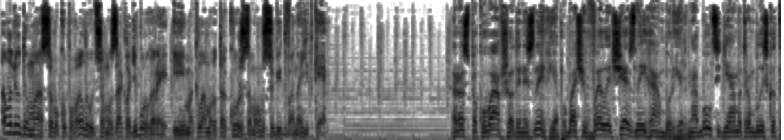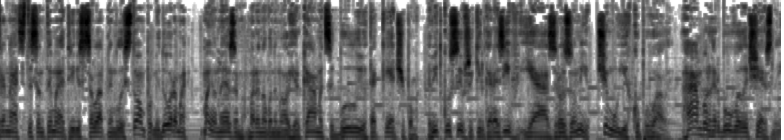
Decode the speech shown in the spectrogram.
Але люди масово купували у цьому закладі бургери, і Макламор також замовив собі два наїдки. Розпакувавши один із них, я побачив величезний гамбургер на булці діаметром близько 13 сантиметрів із салатним листом, помідорами, майонезом, маринованими огірками, цибулею та кетчупом. Відкусивши кілька разів, я зрозумів, чому їх купували. Гамбургер був величезний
